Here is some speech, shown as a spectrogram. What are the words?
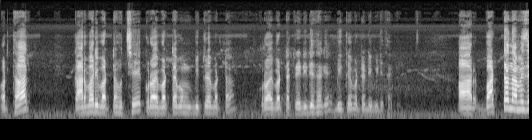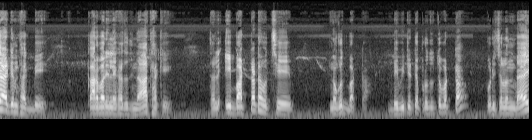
অর্থাৎ কারবারি বাট্টা হচ্ছে ক্রয় বাট্টা এবং বিক্রয় বাট্টা। ক্রয় বাট্টা ক্রেডিটে থাকে, বিক্রয় বাট্টা ডেবিটে থাকে। আর বাট্টা নামে যে আইটেম থাকবে, কারবারি লেখা যদি না থাকে, তাহলে এই বাট্টাটা হচ্ছে নগদ বাট্টা। ডেবিটেরটা প্রদত্ত বার্তা পরিচালন ব্যয়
